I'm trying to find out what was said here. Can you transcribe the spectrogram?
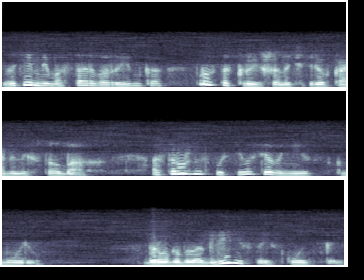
затем мимо старого рынка, просто крыша на четырех каменных столбах. Осторожно спустился вниз к морю. Дорога была глинистой и скользкой.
